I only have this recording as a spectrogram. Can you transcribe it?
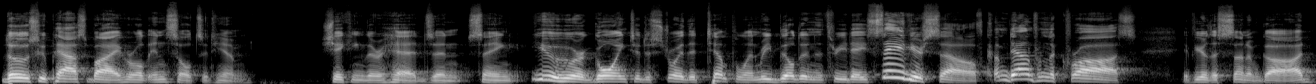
Those who passed by hurled insults at him, shaking their heads and saying, You who are going to destroy the temple and rebuild it in three days, save yourself. Come down from the cross if you're the Son of God.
